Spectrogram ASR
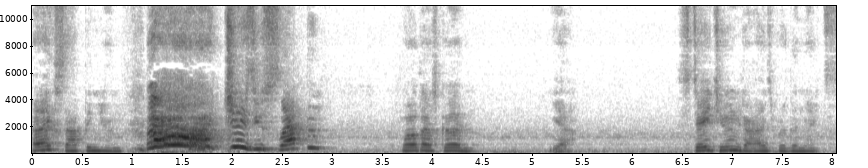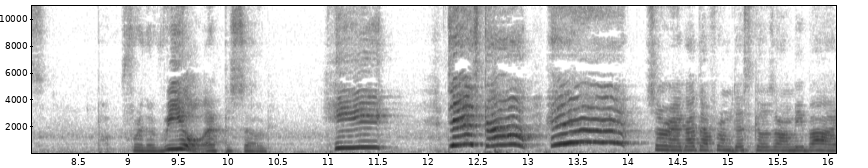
I like slapping him. Ah! Jeez, you slapped him? Well, that's good. Yeah. Stay tuned, guys, for the next... For the real episode. He... Disco! He! Sorry, I got that from Disco Zombie. Bye.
